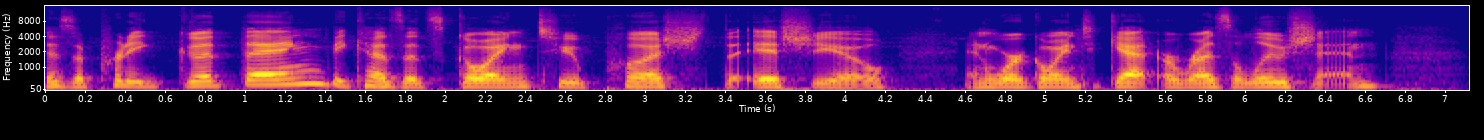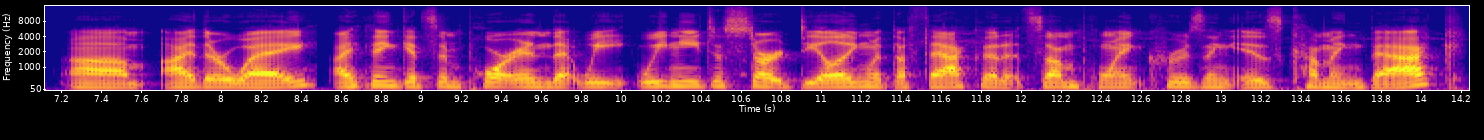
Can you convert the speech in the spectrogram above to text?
is a pretty good thing because it's going to push the issue, and we're going to get a resolution. Um, either way, I think it's important that we we need to start dealing with the fact that at some point cruising is coming back.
